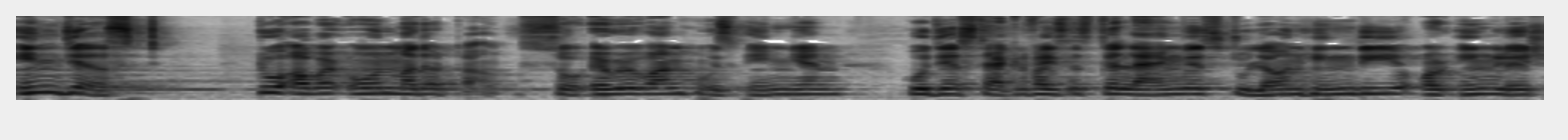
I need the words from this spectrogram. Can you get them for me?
unjust to our own mother tongue. So everyone who is Indian, who just sacrifices their language to learn Hindi or English,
